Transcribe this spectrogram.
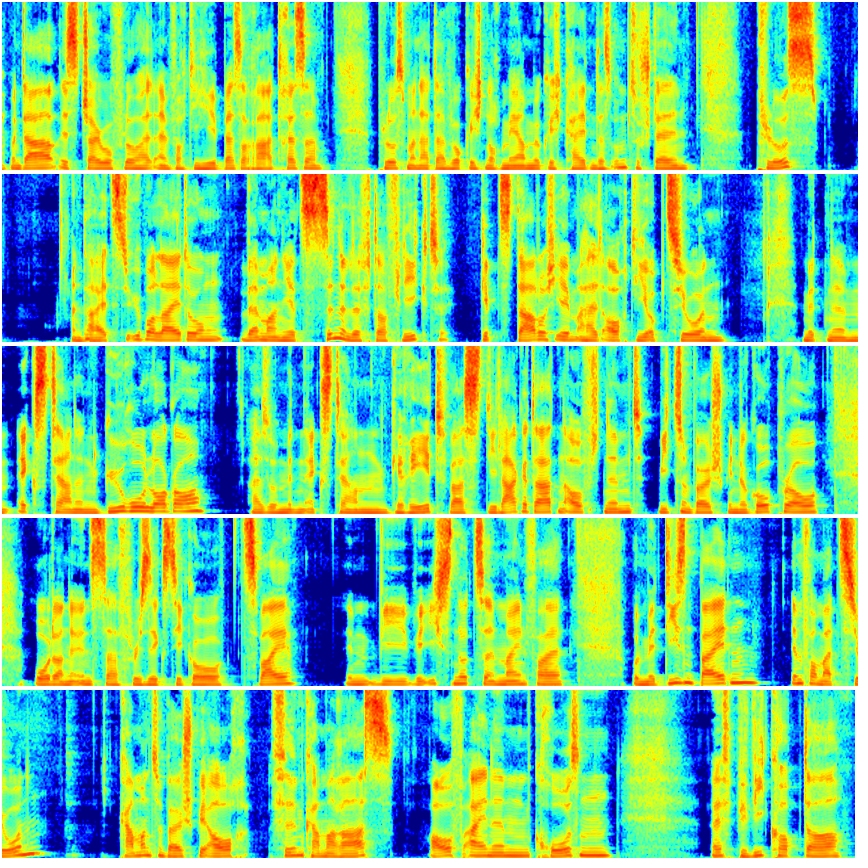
Und da ist Gyroflow halt einfach die bessere Adresse. Plus man hat da wirklich noch mehr Möglichkeiten, das umzustellen. Plus, und da jetzt die Überleitung, wenn man jetzt Cinelifter fliegt, gibt es dadurch eben halt auch die Option mit einem externen Gyro-Logger, also mit einem externen Gerät, was die Lagedaten aufnimmt, wie zum Beispiel eine GoPro oder eine Insta360 Go 2 im, wie, wie ich es nutze in meinem Fall. Und mit diesen beiden Informationen kann man zum Beispiel auch Filmkameras auf einem großen FPV-Copter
